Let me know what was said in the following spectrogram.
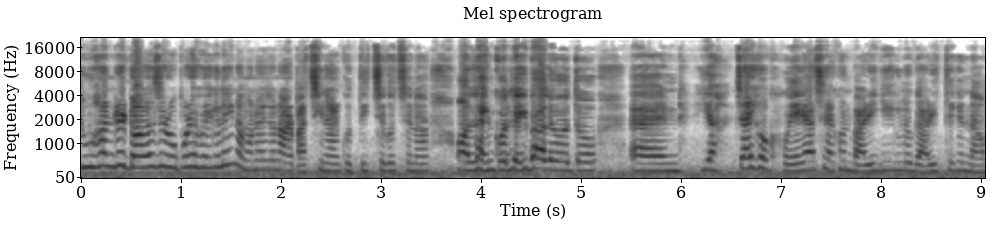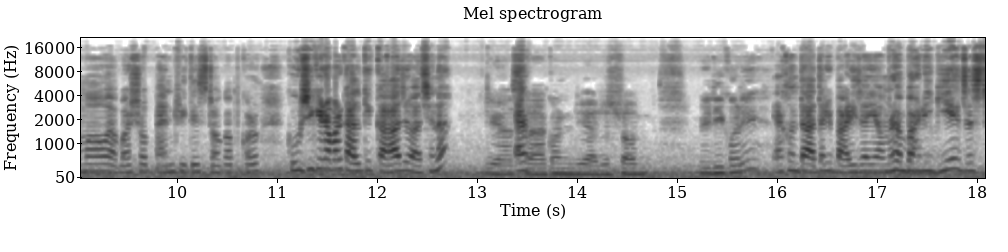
টু হান্ড্রেড ডলার্সের উপরে হয়ে গেলেই না, মনে হয় যেন আর পাচ্ছি না, আর করতে ইচ্ছে করছে না। অনলাইন করলেই ভালো হতো। অ্যান্ড ইয়া যাই হোক, হয়ে গেছে। এখন বাড়ি গিয়ে এগুলো গাড়ির থেকে নামাও, আবার সব প্যান্ট্রিতে স্টক আপ করো। কৌশিকের আবার কালকে কাজও আছে না? এখন সব ready করি। এখন তাড়াতাড়ি বাড়ি যাই আমরা বাড়ি গিয়ে জাস্ট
